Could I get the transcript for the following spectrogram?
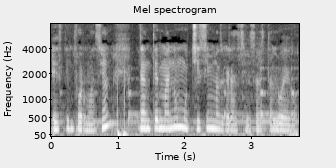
esta información. De antemano muchísimas gracias, hasta luego.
